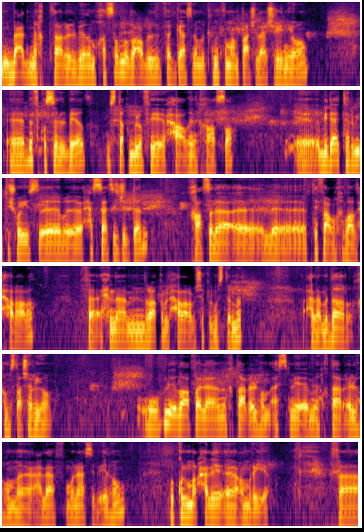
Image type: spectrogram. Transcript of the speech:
بعد ما اختار البيض المخصب نضعه بالفقاس لمدة من 18 ل 20 يوم. بفقس البيض نستقبله في حاضنة خاصة. بداية تربيته شوي حساسة جدا خاصة لارتفاع وانخفاض الحرارة. فإحنا بنراقب الحرارة بشكل مستمر على مدار 15 يوم. وبالإضافة لنختار لهم أسماء نختار لهم أعلاف مناسبة لهم بكل مرحلة عمرية. فبعد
